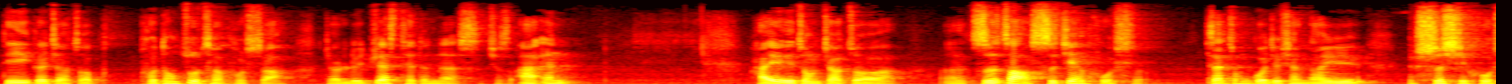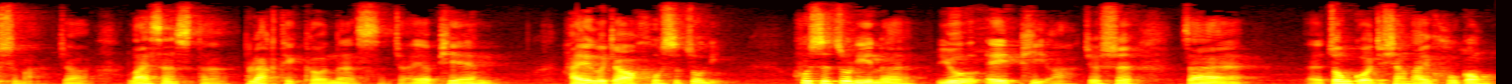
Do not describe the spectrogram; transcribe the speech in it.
第一个叫做普通注册护士啊，叫 registered nurse，就是 RN。还有一种叫做呃执照实践护士，在中国就相当于实习护士嘛，叫 licensed practical nurse，叫 LPN。还有一个叫护士助理，护士助理呢 UAP 啊，就是在呃中国就相当于护工。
